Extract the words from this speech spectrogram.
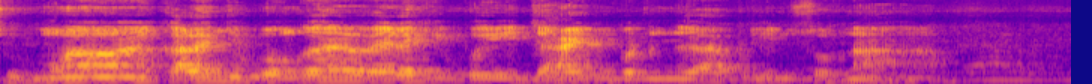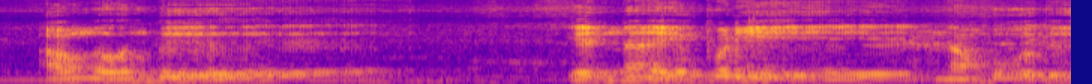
சும்மா கலைஞ்சு போங்க வேலைக்கு போய் ஜாயின் பண்ணுங்க அப்படின்னு சொன்னால் அவங்க வந்து என்ன எப்படி நம்புவது?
